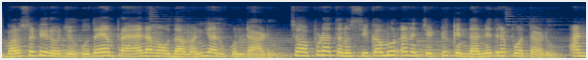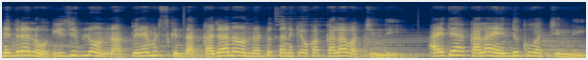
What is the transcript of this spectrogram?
మరుసటి రోజు ఉదయం ప్రయాణం అవుదామని అనుకుంటాడు. సో అప్పుడు అతను సికమూర్ అనే చెట్టు కింద నిద్రపోతాడు. ఆ నిద్రలో ఈజిప్ట్లో ఉన్న పిరమిడ్స్ కింద ఖజానా ఉన్నట్టు తనకి ఒక కళ వచ్చింది. అయితే ఆ కళ ఎందుకు వచ్చింది?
